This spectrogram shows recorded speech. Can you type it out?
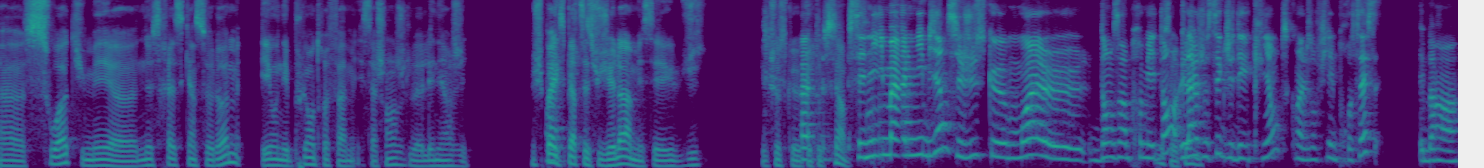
euh, soit tu mets euh, ne serait-ce qu'un seul homme et on n'est plus entre femmes et ça change l'énergie. Je ne suis pas expert de ces sujets-là, mais c'est juste quelque chose que, bah. C'est ni mal ni bien, c'est juste que moi, euh, dans un premier temps, là, je sais que j'ai des clientes, quand elles ont fini le process, eh ben,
